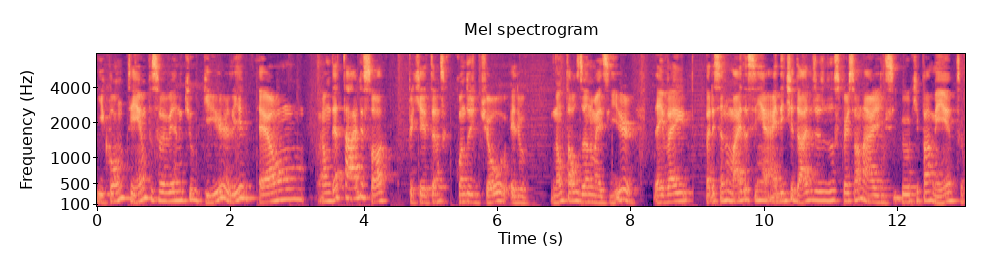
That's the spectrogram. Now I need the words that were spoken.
e com o tempo você vai vendo que o Gear ali é um, é um detalhe só. Porque tanto quando o Joe ele não tá usando mais Gear, daí vai parecendo mais assim a identidade dos dos personagens, o equipamento,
